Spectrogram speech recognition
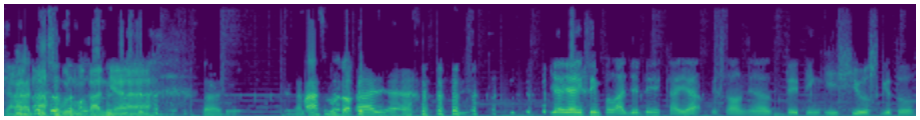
Jangan asbun makanya. Aduh. Dengan asli makanya. ya yang simple aja deh kayak misalnya dating issues gitu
